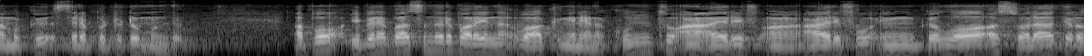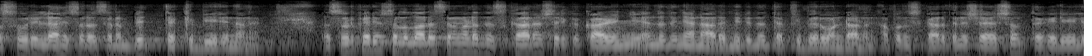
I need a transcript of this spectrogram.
നമുക്ക് സ്ഥിരപ്പെട്ടിട്ടും ഉണ്ട് അപ്പോ ഇബിൻ അബ്ബാസ് എന്നവർ പറയുന്ന വാക്ക് ഇങ്ങനെയാണ്. കുന്തു ആരിഫ് ആരിഫു സ്വലാത്തി റസൂലുള്ളാഹി സ്വല്ലല്ലാഹു അലൈഹി വസല്ലം ബിത് തക്ബീർ എന്നാണ്. റസൂൽ കരീം അലൈഹി വസല്ലമയുടെ നിസ്കാരം ശരിക്കും കഴിഞ്ഞു എന്നത് ഞാൻ അറിഞ്ഞിരുന്ന തക്ബീർ കൊണ്ടാണ്. അപ്പൊ നിസ്കാരത്തിന് ശേഷം തെഹലിയിൽ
